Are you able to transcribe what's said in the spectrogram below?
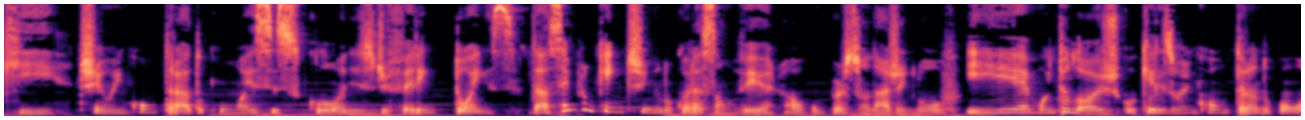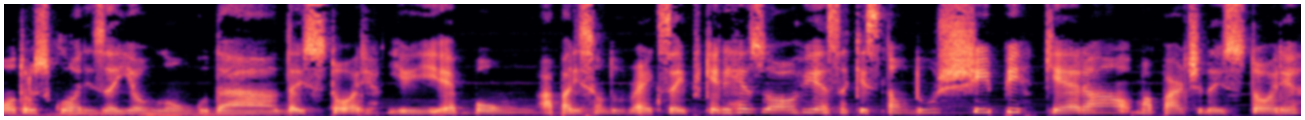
que tinham encontrado com esses clones diferentões. Dá sempre um quentinho no coração ver algum personagem novo, e é muito lógico que eles vão encontrando com outros clones aí ao longo da, da história. E é bom a aparição do Rex aí, porque ele resolve essa questão do chip, que era uma parte da história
